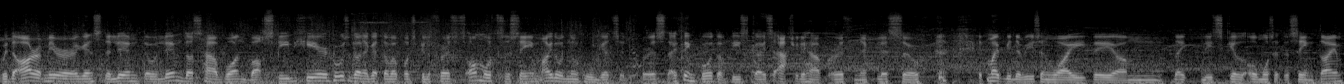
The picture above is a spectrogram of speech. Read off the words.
with the Ara mirror against the Lim, though Lim does have one box lead here. Who's gonna get the weapon skill first? It's almost the same. I don't know who gets it first. I think both of these guys actually have Earth Necklace, so it might be the reason why they um like they skill almost at the same time.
